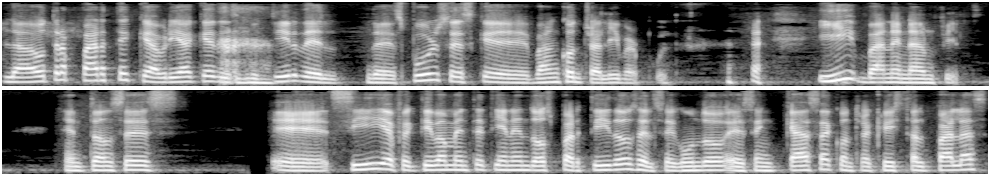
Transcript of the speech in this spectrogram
la, otra parte que habría que discutir del, de Spurs es que van contra Liverpool. y van en Anfield. Entonces, eh, sí, efectivamente tienen dos partidos. El segundo es en casa contra Crystal Palace.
